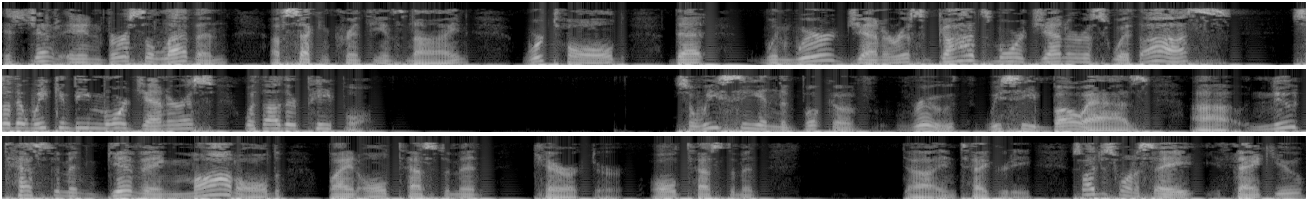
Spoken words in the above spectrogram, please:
It's generous. And in verse 11 of 2 Corinthians 9, we're told that when we're generous, God's more generous with us, so that we can be more generous with other people. So we see in the book of Ruth, we see Boaz, uh, New Testament giving modeled by an Old Testament character, Old Testament uh, integrity. So I just want to say thank you.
